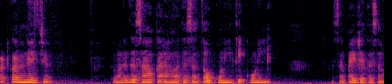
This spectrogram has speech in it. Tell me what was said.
कट करून घ्यायचे. तुम्हाला जसा आकार हवा तसा चौकोनी त्रिकोणी कसा पाहिजे तसा.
